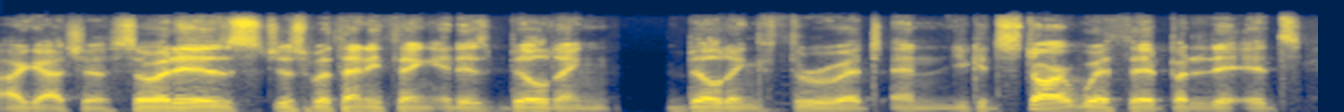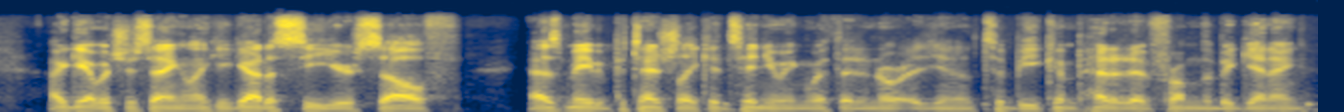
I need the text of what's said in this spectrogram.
I gotcha. So it is just with anything it is building building through it and you could start with it but it, it's i get what you're saying like you got to see yourself as maybe potentially continuing with it in order you know to be competitive from the beginning.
